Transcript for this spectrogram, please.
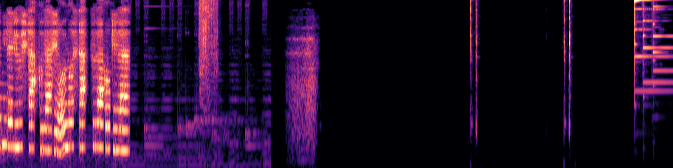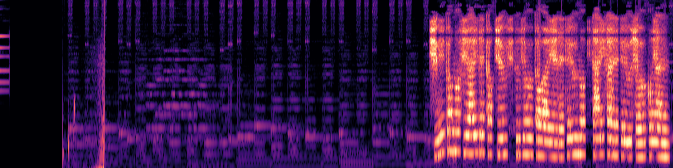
にデビューした福田師王のスタッツがこちら。首位との試合で途中出場とはいえ出れてるの期待されてる証拠やん。こ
